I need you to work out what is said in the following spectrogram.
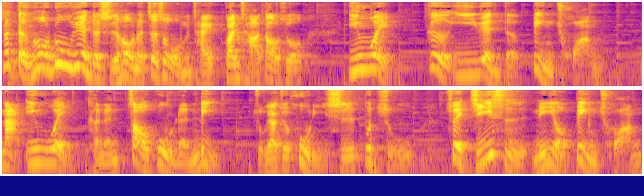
那等候入院的时候呢，这时候我们才观察到说，因为各医院的病床，那因为可能照顾人力，主要就是护理师不足，所以即使你有病床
